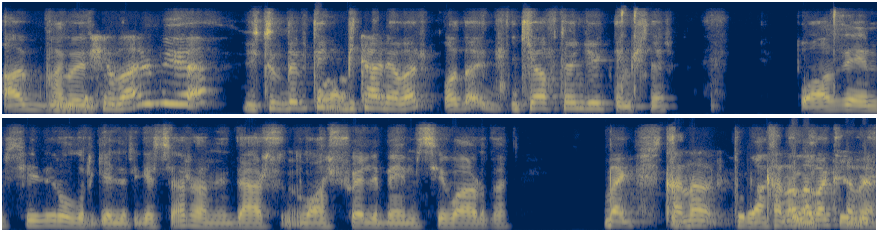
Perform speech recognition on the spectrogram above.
Abi bu Hadi. böyle şey var mı ya? YouTube'da bir tek bir tane var. O da iki hafta önce yüklemişler. Bazı MC'ler olur gelir geçer hani dersin ulan şöyle bir MC vardı. Bak kanal kanala baksana.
